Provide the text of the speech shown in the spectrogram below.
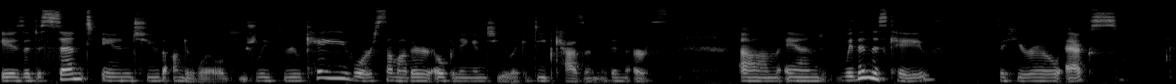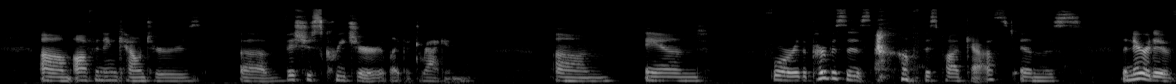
is a descent into the underworld, usually through a cave or some other opening into like a deep chasm within the earth. Um, and within this cave, the hero X, um, often encounters a vicious creature like a dragon. Um, and for the purposes of this podcast and this, the narrative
